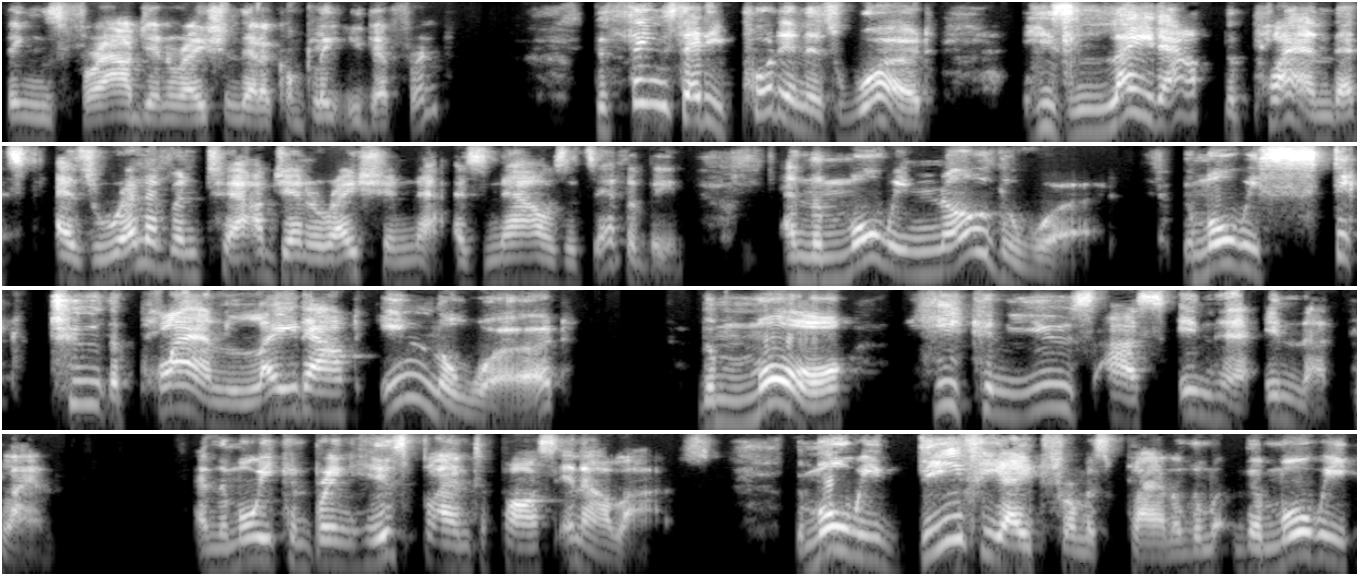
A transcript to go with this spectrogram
things for our generation that are completely different. The things that he put in his word, he's laid out the plan that's as relevant to our generation as now as it's ever been. And the more we know the word, the more we stick to the plan laid out in the word, the more he can use us in that, in that plan. And the more he can bring his plan to pass in our lives the more we deviate from his plan, or the, the more we,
